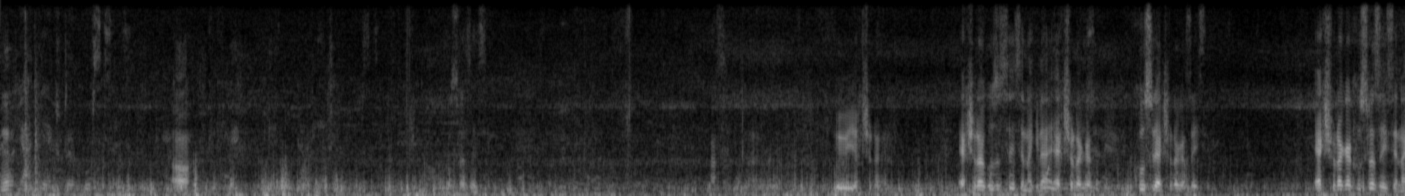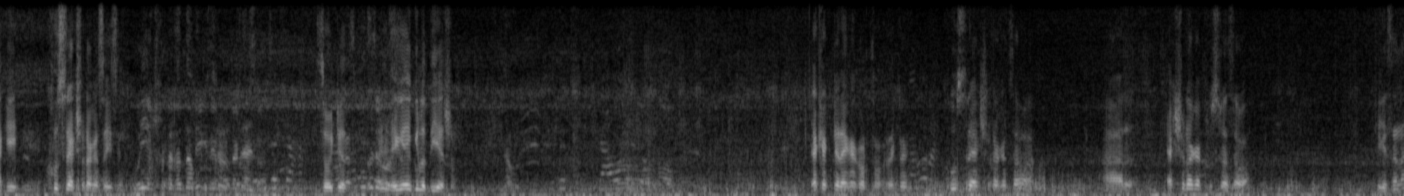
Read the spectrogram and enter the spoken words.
হ্যাঁ? ও। আছে ওই ওই একশো টাকা। একশো টাকা খুচরা চাইছে নাকি না একশো টাকা খুচরা একশো টাকা চাইছে? একশো টাকা খুচরা চাইছে নাকি খুচরা একশো টাকা চাইছে? তো ওইটা এগুলো দিয়ে এসো যাও। এক একটা রেখা করতো একটা খুচরা একশো টাকা চাওয়া আর একশো টাকা খুচরা চাওয়া। ঠিক আছে না?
